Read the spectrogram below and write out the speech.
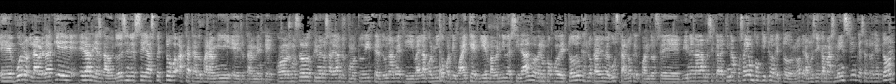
Eh, bueno, la verdad que era arriesgado, entonces en ese aspecto ha catado para mí eh, totalmente. Cuando nos mostró los primeros adelantos, como tú dices, de una vez y baila conmigo, pues digo, ay, qué bien, va a haber diversidad, va a haber un poco de todo, que es lo que a mí me gusta, ¿no? Que cuando se vienen a la música latina, pues haya un poquito de todo, ¿no? De la música más mainstream, que es el reggaetón,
